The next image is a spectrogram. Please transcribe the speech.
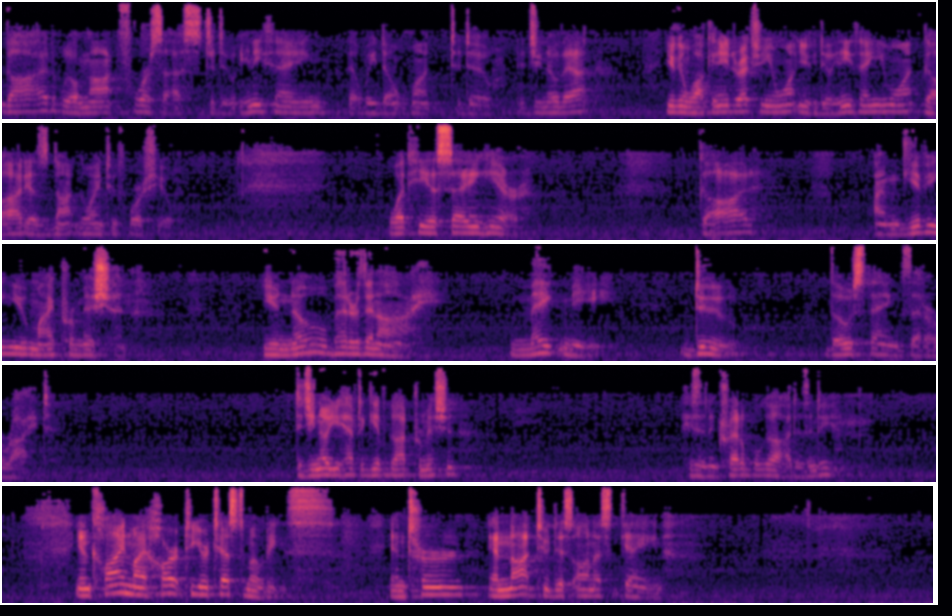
God will not force us to do anything that we don't want to do. Did you know that? You can walk any direction you want, you can do anything you want. God is not going to force you. What he is saying here God, I'm giving you my permission. You know better than I. Make me do those things that are right. Did you know you have to give God permission? He's an incredible God, isn't he? Incline my heart to your testimonies and turn and not to dishonest gain.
